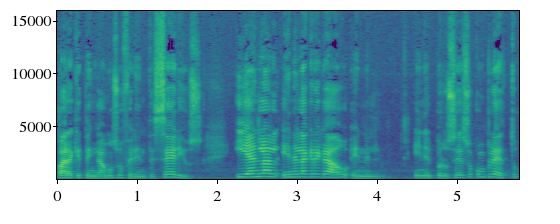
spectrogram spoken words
para que tengamos oferentes serios. Y en, la, en el agregado, en el, en el proceso completo,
